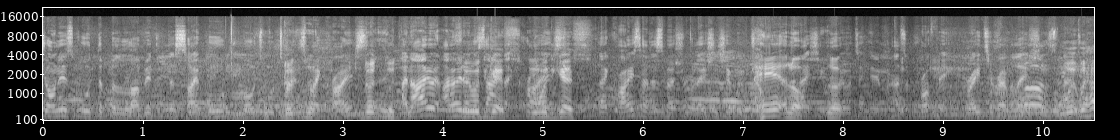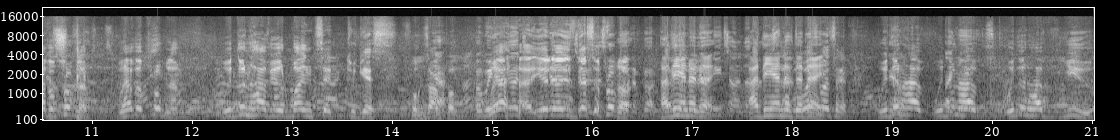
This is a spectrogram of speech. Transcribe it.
John is called the beloved disciple multiple times by Christ. Good, good. And I, would- I would So you would guess, that you would Christ, guess. that Christ had a special relationship with John. Here, and look, actually look. to him as a prophet greater revelations. We, we have a problem. We have a problem. We don't have your mindset to guess, for example. but we don't know- you know, know that's a problem. understand God. At the end of the don't need to day, at the end of the day. We don't have we don't have we don't have you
